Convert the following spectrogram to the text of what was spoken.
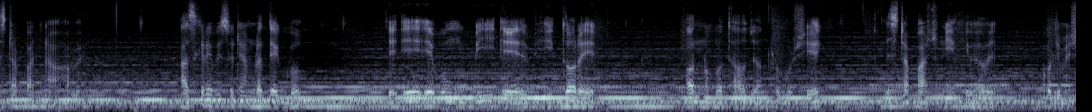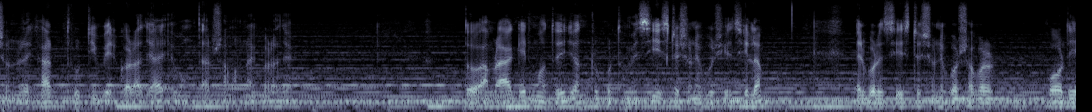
স্টাফ পাঠ নেওয়া হবে। আজকের এপিসোডে আমরা দেখব যে এ এবং বি এর ভিতরে অন্য কোথাও যন্ত্র বসিয়ে স্টাফ পাঠ নিয়ে কীভাবে কলিমেশন রেখার ত্রুটি বের করা যায় এবং তার সমন্বয় করা যায়। তো আমরা আগের মতোই যন্ত্র প্রথমে সি স্টেশনে বসিয়েছিলাম। এরপরে সি স্টেশনে বসাবার পরে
